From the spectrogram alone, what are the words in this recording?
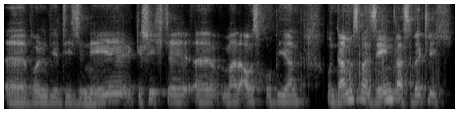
äh, wollen wir diese Nähegeschichte äh, mal ausprobieren? Und da muss man sehen, was wirklich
